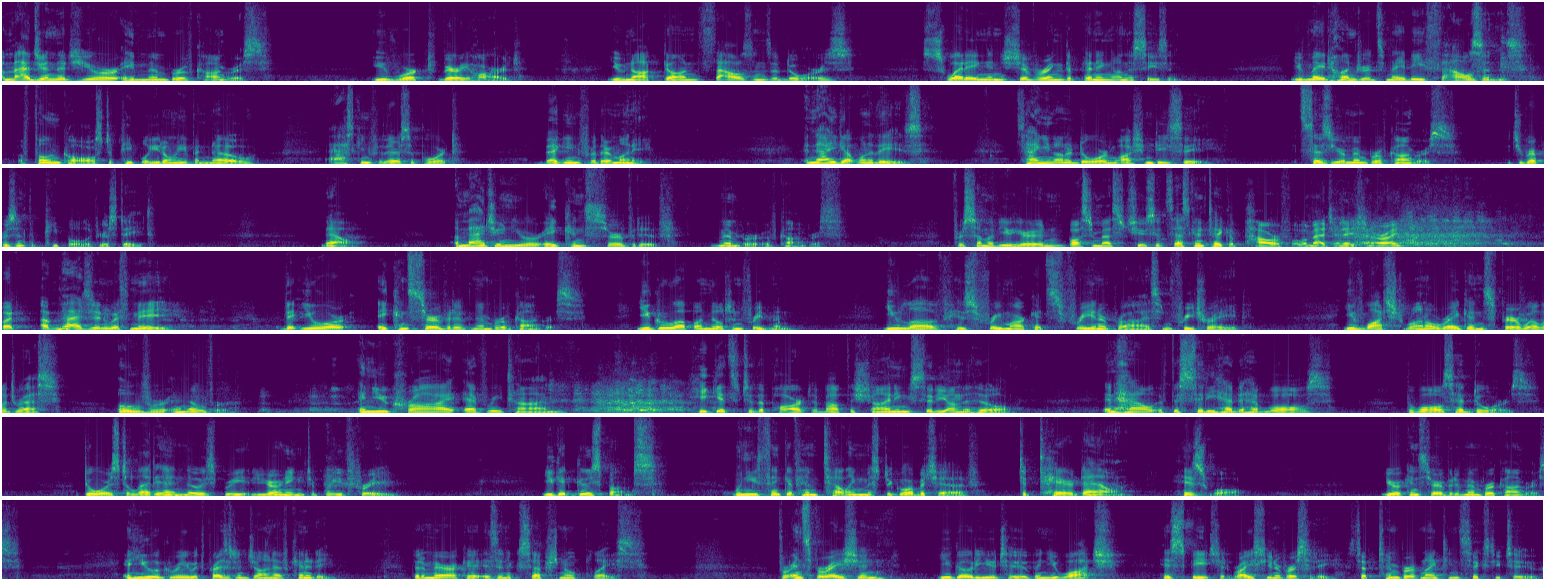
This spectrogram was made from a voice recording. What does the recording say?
Imagine that you're a member of Congress. You've worked very hard. You've knocked on thousands of doors, sweating and shivering depending on the season. You've made hundreds, maybe thousands of phone calls to people you don't even know, asking for their support, begging for their money. And now you got one of these. It's hanging on a door in Washington, D.C. It says you're a member of Congress, that you represent the people of your state. Now, imagine you're a conservative member of Congress. For some of you here in Boston, Massachusetts, that's going to take a powerful imagination, all right? but imagine with me that you're a conservative member of Congress. You grew up on Milton Friedman. You love his free markets, free enterprise, and free trade. You've watched Ronald Reagan's farewell address over and over, and you cry every time he gets to the part about the shining city on the hill and how, if the city had to have walls, the walls had doors doors to let in those yearning to breathe free. You get goosebumps when you think of him telling Mr. Gorbachev to tear down his wall. You're a conservative member of Congress, and you agree with President John F. Kennedy that America is an exceptional place. For inspiration, you go to YouTube and you watch his speech at Rice University, September of 1962,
